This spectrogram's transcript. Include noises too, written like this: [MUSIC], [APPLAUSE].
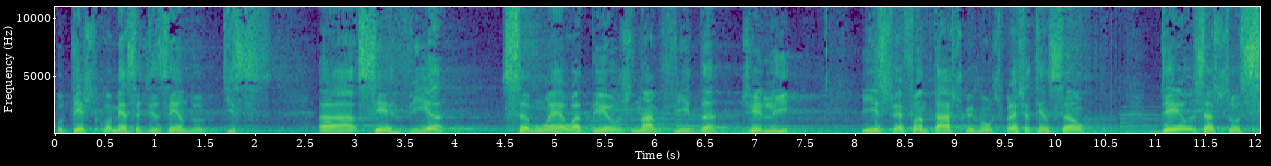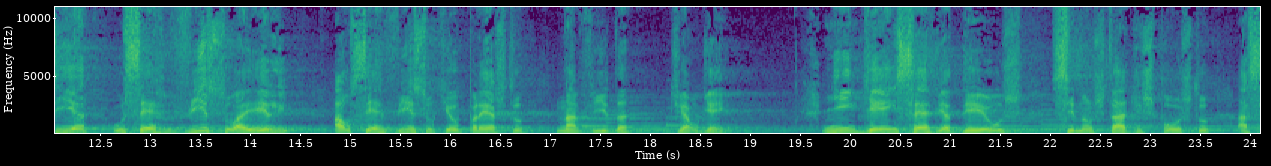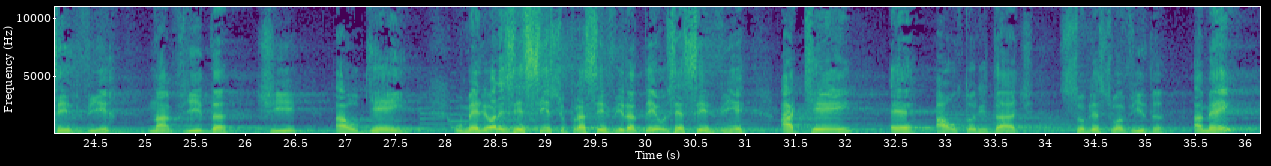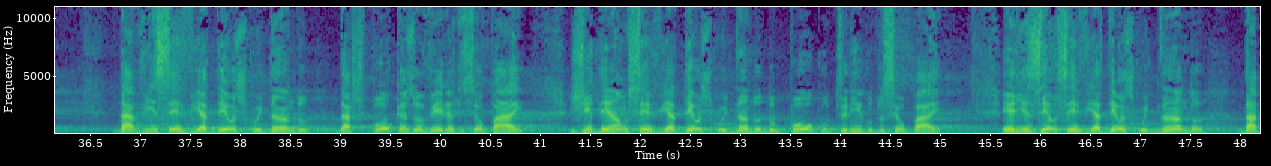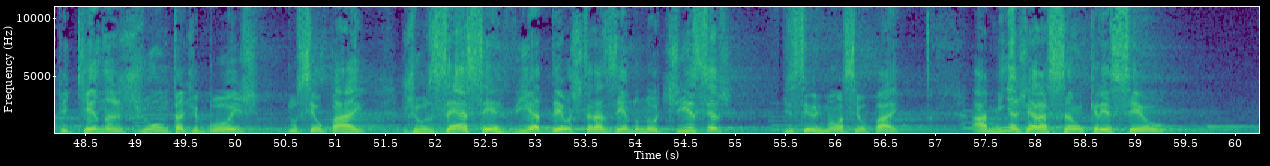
o texto começa dizendo que uh, servia Samuel a Deus na vida de Eli. E isso é fantástico, irmãos, preste atenção. Deus associa o serviço a Ele ao serviço que eu presto na vida de alguém. Ninguém serve a Deus se não está disposto a servir na vida de alguém. O melhor exercício para servir a Deus é servir a quem é autoridade sobre a sua vida. Amém? Davi servia a Deus cuidando das poucas ovelhas do seu pai. Gideão servia a Deus cuidando do pouco trigo do seu pai. Eliseu servia a Deus cuidando da pequena junta de bois do seu pai. José servia a Deus trazendo notícias de seu irmão a seu pai. A minha geração cresceu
